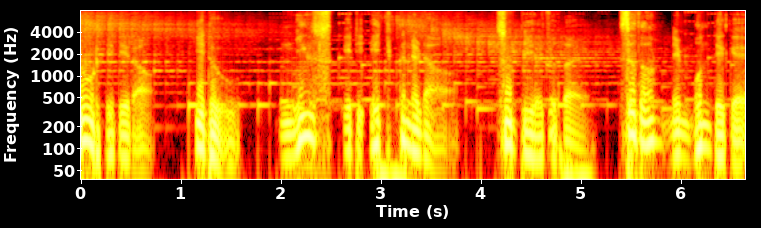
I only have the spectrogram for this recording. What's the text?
ನೋಡ್ತಿದ್ದೀರಾ? ಇದು ನ್ಯೂಸ್ ಏಟಿ ಏಟ್ ಕನ್ನಡ. ಸುದ್ದಿಯ ಜೊತೆ ಸದಾ ನಿಮ್ಮೊಂದಿಗೆ.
